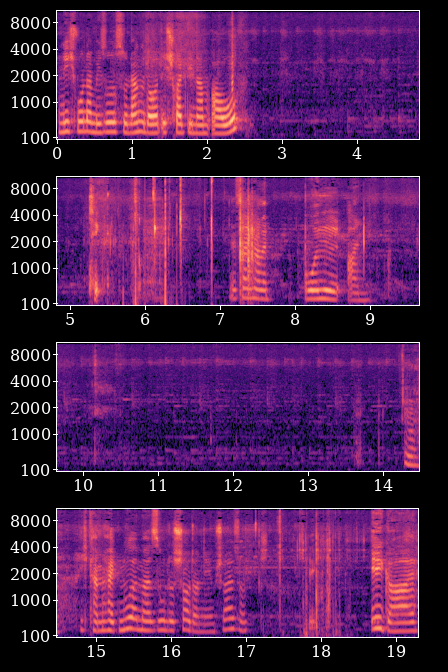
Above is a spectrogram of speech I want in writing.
nicht wundern, wieso es so lange dauert. Ich schreibe die Namen auf. Tick. Jetzt fange ich mal mit Bull an. Ich kann mir halt nur immer Solo Showdown nehmen. Scheiße. Egal.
